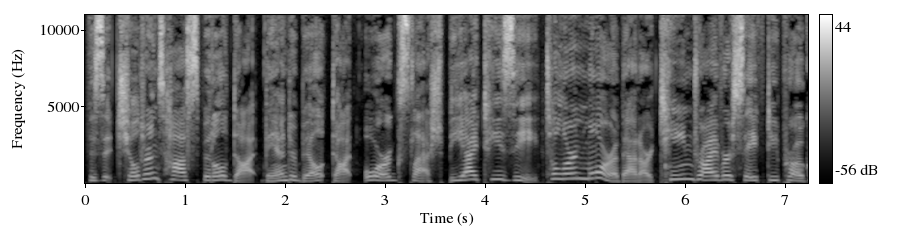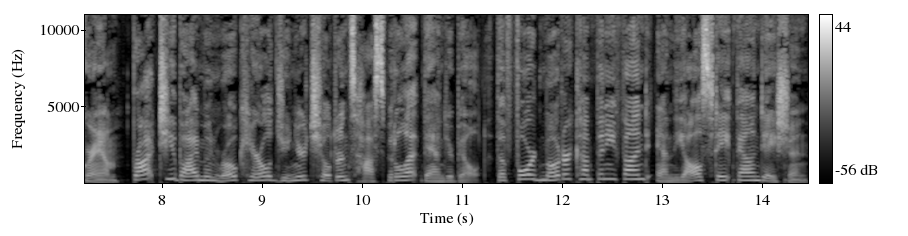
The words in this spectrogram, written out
Visit childrenshospital.vanderbilt.org slash BITZ to learn more about our teen driver safety program. Brought to you by Monroe Carroll Jr. Children's Hospital at Vanderbilt, the Ford Motor Company Fund, and the Allstate Foundation.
